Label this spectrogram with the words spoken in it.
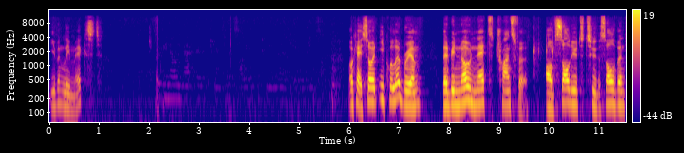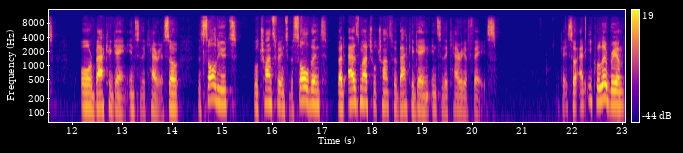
Evenly mixed. Okay, so at equilibrium, there'd be no net transfer of solute to the solvent or back again into the carrier. So the solute will transfer into the solvent, but as much will transfer back again into the carrier phase. Okay, so at equilibrium,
